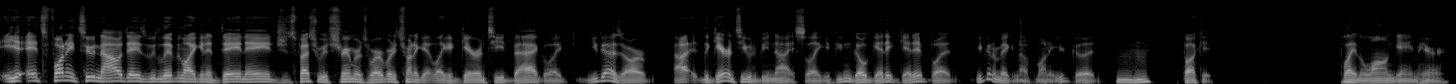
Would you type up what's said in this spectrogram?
it's funny too. Nowadays, we live in like in a day and age, especially with streamers, where everybody's trying to get like a guaranteed bag. Like you guys are, I, the guarantee would be nice. Like if you can go get it, get it. But you're gonna make enough money. You're good. Mm-hmm. Fuck it. Playing the long game here.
